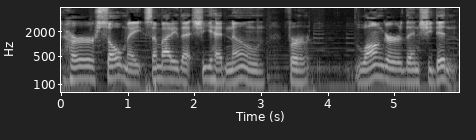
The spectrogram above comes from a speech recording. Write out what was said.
Her soulmate, somebody that she had known for longer than she didn't.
